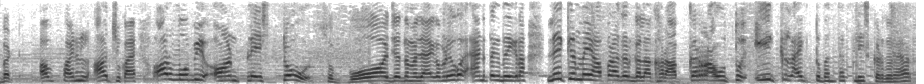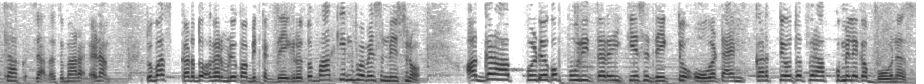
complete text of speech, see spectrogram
बट अब फाइनल आ चुका है और वो भी ऑन प्ले स्टोर सो बहुत ज़्यादा मज़ा आएगा वीडियो को एंड तक देख रहा लेकिन मैं यहाँ पर अगर गला खराब कर रहा हूँ तो एक लाइक तो बनता प्लीज़ कर दो यार। क्या ज़्यादा से मारा दो अगर वीडियो को अभी तक देख रहे हो तो बाकी इन्फॉर्मेशन नहीं सुनो। अगर आप वीडियो को पूरी तरीके से देखते हो ओवर टाइम करते हो तो फिर आपको मिलेगा बोनस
